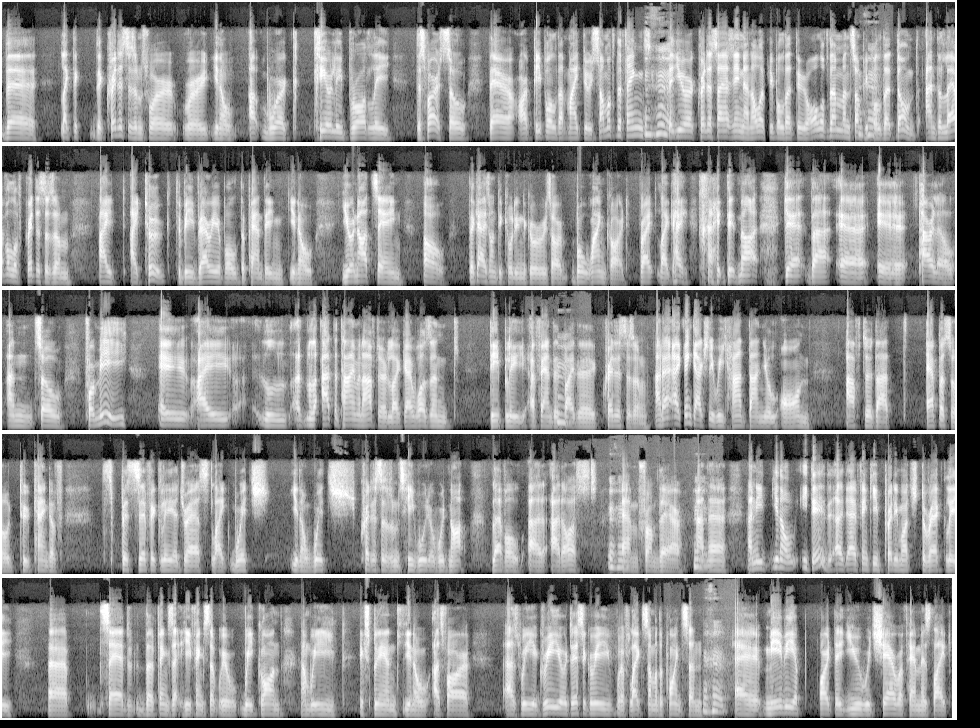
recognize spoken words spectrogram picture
the like the the criticisms were were you know uh, were clearly broadly dispersed. So there are people that might do some of the things mm-hmm. that you are criticizing, and other people that do all of them, and some mm-hmm. people that don't. And the level of criticism I I took to be variable depending. You know, you're not saying oh the guys on decoding the gurus are Bo Winegard, right? Like I, I did not get that uh, uh, parallel, and so for me, uh, I at the time and after, like I wasn't deeply offended by the criticism. And I, I think actually we had Daniel on after that episode to kind of specifically address like which you know which criticisms he would or would not level at, at us um, from there. And uh, and he you know he did. I, I think he pretty much directly uh, said the things that he thinks that we're weak on and we explained you know as far as we agree or disagree with like some of the points. And uh, maybe a part that you would share with him is like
